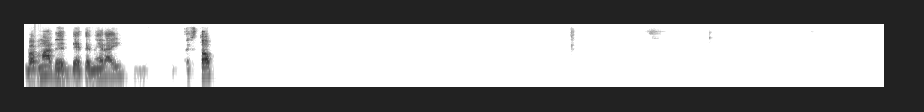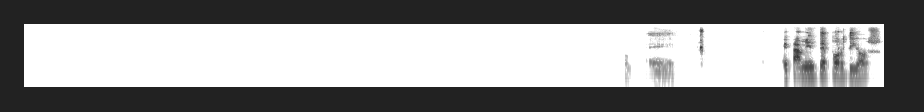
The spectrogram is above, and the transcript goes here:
Vamos a de, detener ahí. Stop. eh, por Dios,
